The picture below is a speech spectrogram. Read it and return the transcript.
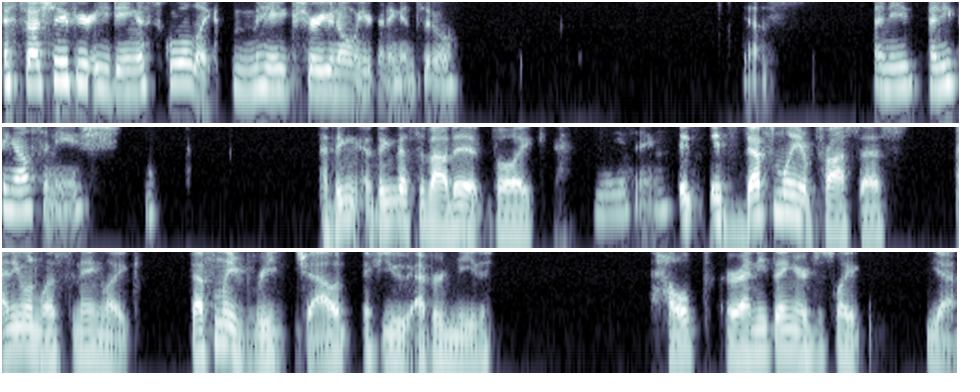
especially if you're EDing a school, like make sure you know what you're getting into. Yes. Any anything else, Anish? I think I think that's about it. But like amazing. It, it's definitely a process. Anyone listening, like definitely reach out if you ever need help or anything, or just like yeah,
